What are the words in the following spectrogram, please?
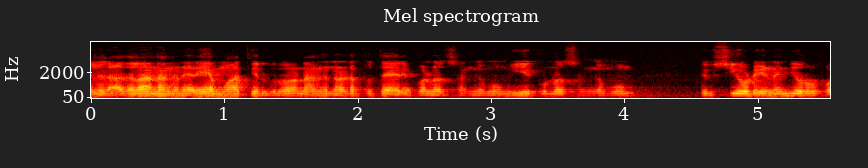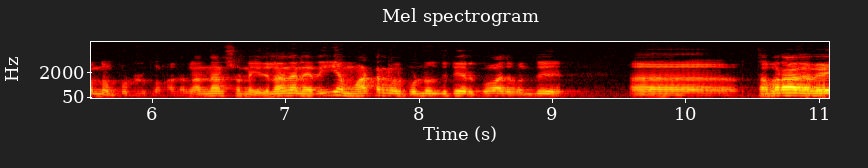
இல்லை அதெல்லாம் நாங்கள் நிறைய மாற்றிருக்கிறோம் நாங்கள் நடப்பு தயாரிப்பாளர் சங்கமும் இயக்குனர் சங்கமும் பெப்சியோட இணைஞ்சு ஒரு ஒப்பந்தம் போட்டிருக்கோம். அதெல்லாம் தான் சொன்னேன். இதெல்லாம் தான் நிறைய மாற்றங்கள் கொண்டு வந்துட்டே இருக்கோம். அது வந்து தவறாகவே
